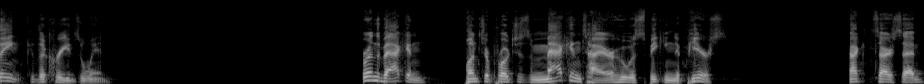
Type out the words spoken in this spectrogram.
think the Creeds win. We're in the back, and Punk approaches McIntyre, who was speaking to Pearce. McIntyre said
